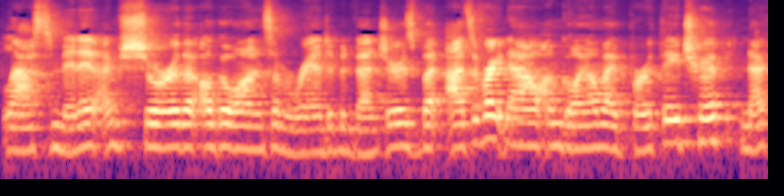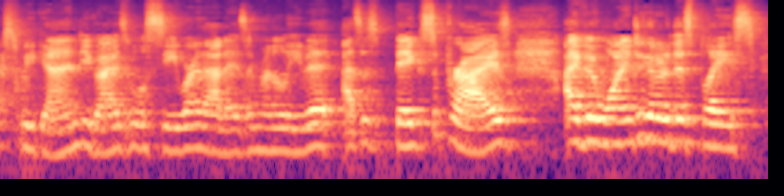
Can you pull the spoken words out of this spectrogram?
last minute. I'm sure that I'll go on some random adventures, but as of right now, I'm going on my birthday trip next weekend. You guys will see where that is. I'm gonna leave it as a big surprise. I've been wanting to go to this place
